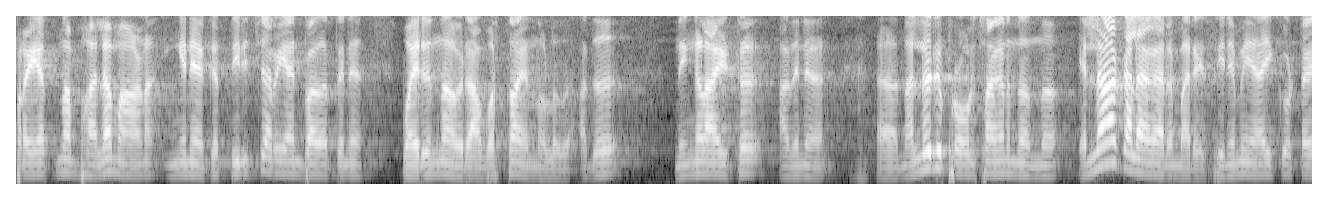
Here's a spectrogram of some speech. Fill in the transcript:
പ്രയത്ന ഫലമാണ് ഇങ്ങനെയൊക്കെ തിരിച്ചറിയാൻ പാകത്തിന് വരുന്ന ഒരു അവസ്ഥ എന്നുള്ളത്. അത് നിങ്ങളായിട്ട് അതിന് നല്ലൊരു പ്രോത്സാഹനം തന്ന് എല്ലാ കലാകാരന്മാരെയും സിനിമയായിക്കോട്ടെ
